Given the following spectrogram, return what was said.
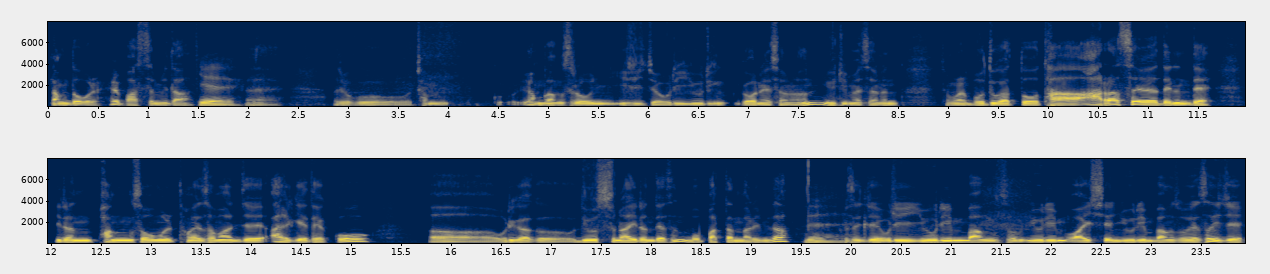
낭독을 해봤습니다. 예, 예, 아주 그참 영광스러운 일이죠. 우리 유림권에서는 유림에서는 정말 모두가 또 다 알았어야 되는데 이런 방송을 통해서만 이제 알게 됐고 어 우리가 그 뉴스나 이런 데서는 못 봤단 말입니다. 네. 그래서 이제 우리 유림 방송 유림 YCN 유림 방송에서 이제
